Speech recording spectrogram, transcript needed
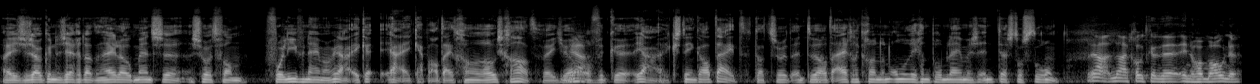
Ah, Je zou kunnen zeggen dat een hele hoop mensen een soort van voor lief nemen. Maar ja, ik, ja, ik heb altijd gewoon roos gehad, weet je wel. Ja. Of ik, eh, ja, ik stink altijd. Dat soort, en terwijl het eigenlijk gewoon een onderliggend probleem is in testosteron. Ja, nou goed, in hormonen.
